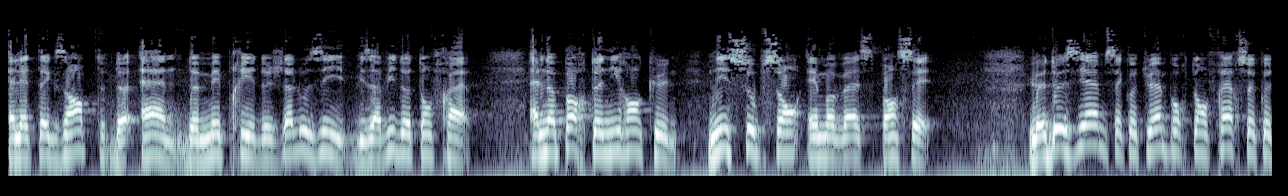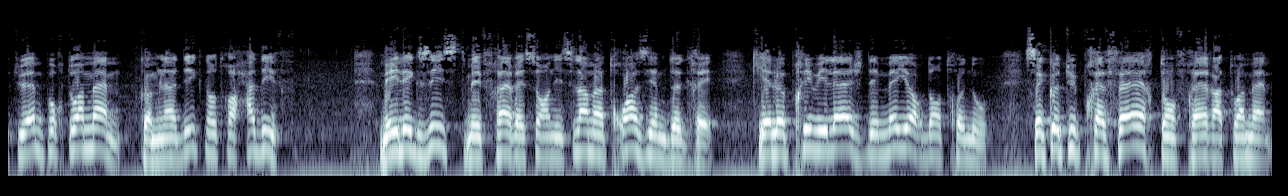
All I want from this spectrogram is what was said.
Elle est exempte de haine, de mépris, de jalousie vis-à-vis de ton frère. Elle ne porte ni rancune, ni soupçon et mauvaise pensée. Le deuxième, c'est que tu aimes pour ton frère ce que tu aimes pour toi-même, comme l'indique notre hadith. Mais il existe, mes frères et sœurs en islam, un troisième degré, qui est le privilège des meilleurs d'entre nous. C'est que tu préfères ton frère à toi-même.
